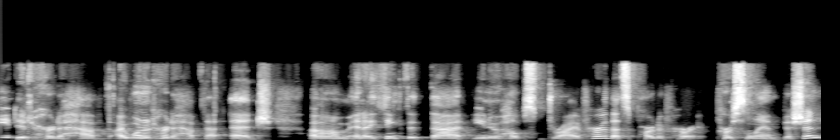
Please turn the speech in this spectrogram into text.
needed her to have, I wanted her to have that edge. Um, and I think that that, you know, helps drive her. That's part of her personal ambition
